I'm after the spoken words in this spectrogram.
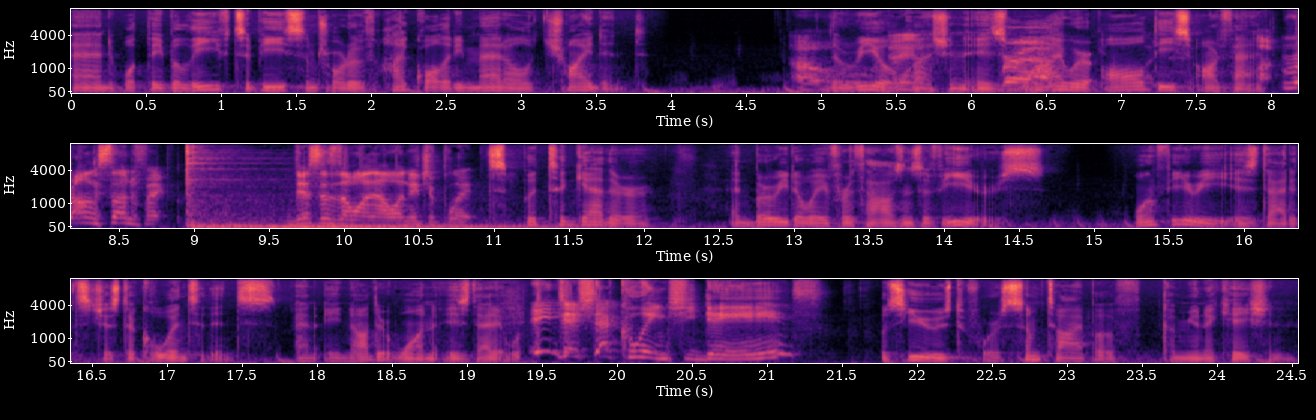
and what they believe to be some sort of high quality metal trident. Oh, the real damn. question is Bruh. why were all these artifacts uh, Wrong sound effect. This is the one I wanted to play. put together and buried away for thousands of years? One theory is that it's just a coincidence, and another one is that it was It's just a coincidence. was used for some type of communication.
